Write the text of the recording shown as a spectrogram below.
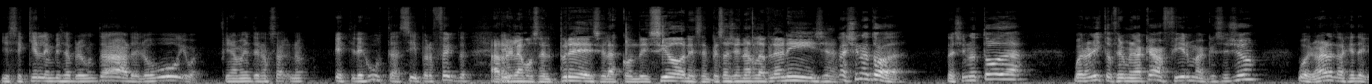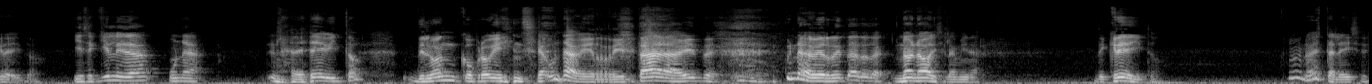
Y Ezequiel le empieza a preguntar de los bugs. Y bueno, finalmente nos, no, ¿este les gusta? Sí, perfecto. Arreglamos el precio, las condiciones, empezó a llenar la planilla. La llenó toda. La llenó toda. Bueno, listo, firmen acá, firma, qué sé yo. Bueno, ahora la tarjeta de crédito. Y Ezequiel le da una, una de débito del Banco Provincia. Una berretada, ¿viste? Una berretada total. No, no, dice la mina. De crédito. No, no, esta le dice.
